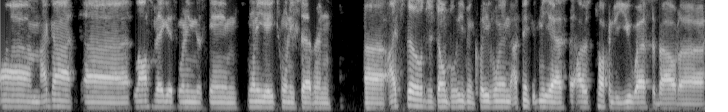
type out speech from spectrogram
um, I got uh, Las Vegas winning this game 28-27. Uh, I still just don't believe in Cleveland. I think, yeah, I was talking to Wes about uh,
